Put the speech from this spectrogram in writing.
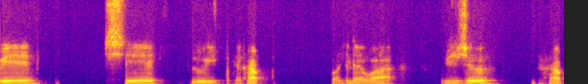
vais chez lui นะครับ ก็จะได้ว่า je นะครับ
